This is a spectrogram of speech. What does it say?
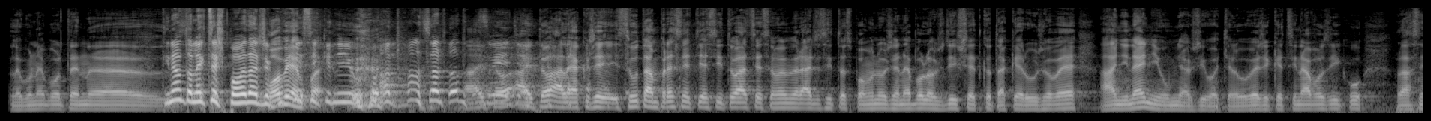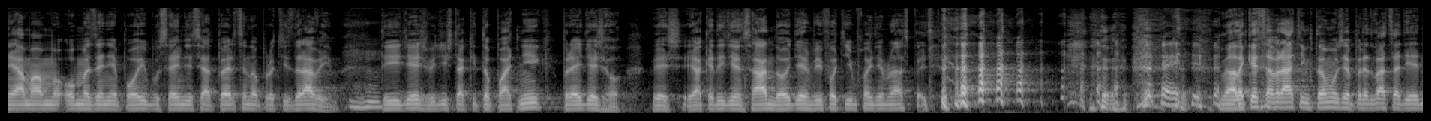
lebo nebol ten... Uh... Ty nám to nechceš povedať, že Poviem, si knihu a tam sa to aj to, aj to, ale akože sú tam presne tie situácie, som veľmi rád, že si to spomenul, že nebolo vždy všetko také rúžové a ani není u mňa v živote, lebo vieš, že keď si na vozíku, vlastne ja mám obmedzenie pohybu 70% oproti zdravým. Mm-hmm. Ty ideš, vidíš takýto patník, prejdeš ho. Vieš, ja keď idem sám, dojdem, vyfotím ho, idem naspäť. no ale keď sa vrátim k tomu, že pred 21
